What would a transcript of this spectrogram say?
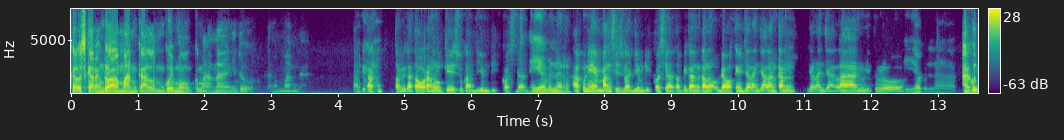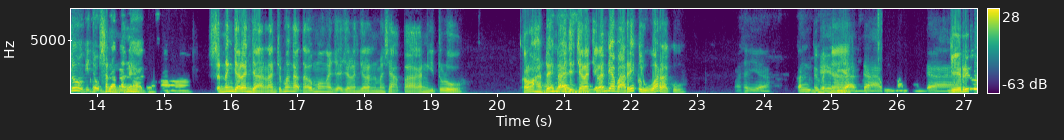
kalau sekarang tuh aman, kalem. Gue mau ke mana gitu aman. Tapi kat- tapi kata orang lo ki suka diem di kos dan Iya bener. aku nih emang sih suka diem di kos ya. Tapi kan kalau udah waktunya jalan-jalan kan jalan-jalan gitu loh. Iya benar. Aku tuh seneng ya, seneng jalan-jalan, cuma nggak tahu mau ngajak jalan-jalan sama siapa kan gitu loh. Kalau ada Ya, yang nggak ada ajak sih. jalan-jalan tiap hari keluar aku. masa iya? Kan Eh, Gary benar. ada, Wiman ada. Giri lu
